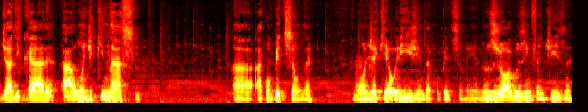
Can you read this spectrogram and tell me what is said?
já de cara aonde que nasce a, a competição, né? onde é que é a origem da competição, é nos jogos infantis, né?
